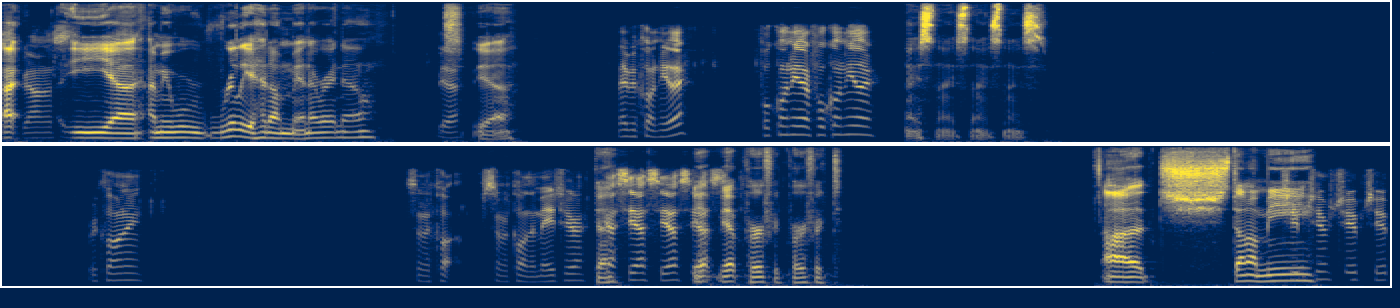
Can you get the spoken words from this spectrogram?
I- be honest. Yeah. I mean, we're really ahead on mana right now. Yeah. Yeah. Maybe clone healer. Full clone healer, full clone healer. Nice, nice, nice, nice. Recloning. Just gonna call, just gonna call the mage here. Okay. Yes, yes, yes, Yep. yes. Yep. Perfect. Perfect. Uh, stun on me. Cheap, cheap, cheap.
